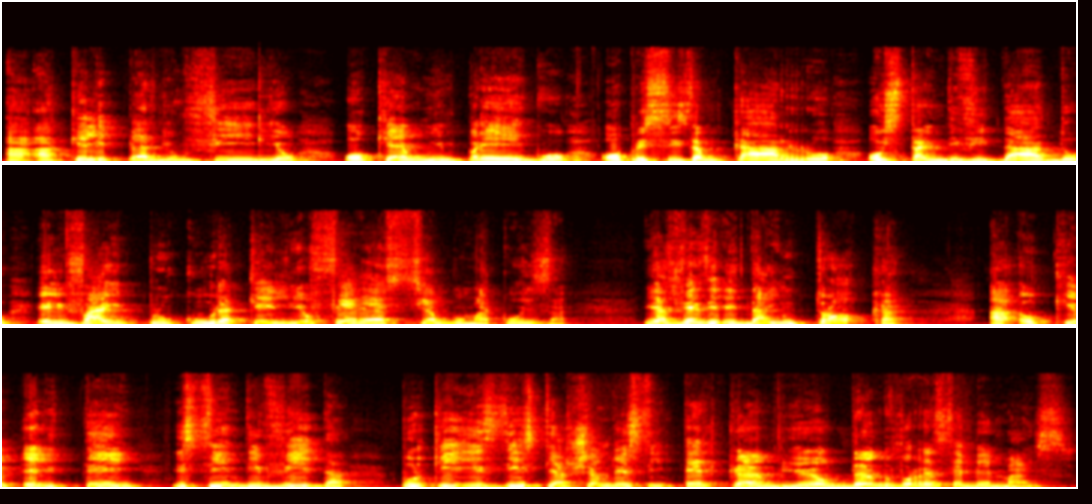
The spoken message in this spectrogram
a, aquele perde um filho, ou quer um emprego, ou precisa um carro, ou está endividado, ele vai e procura quem lhe oferece alguma coisa. E às vezes ele dá em troca a, o que ele tem e se endivida, porque existe achando esse intercâmbio, eu dando vou receber mais.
